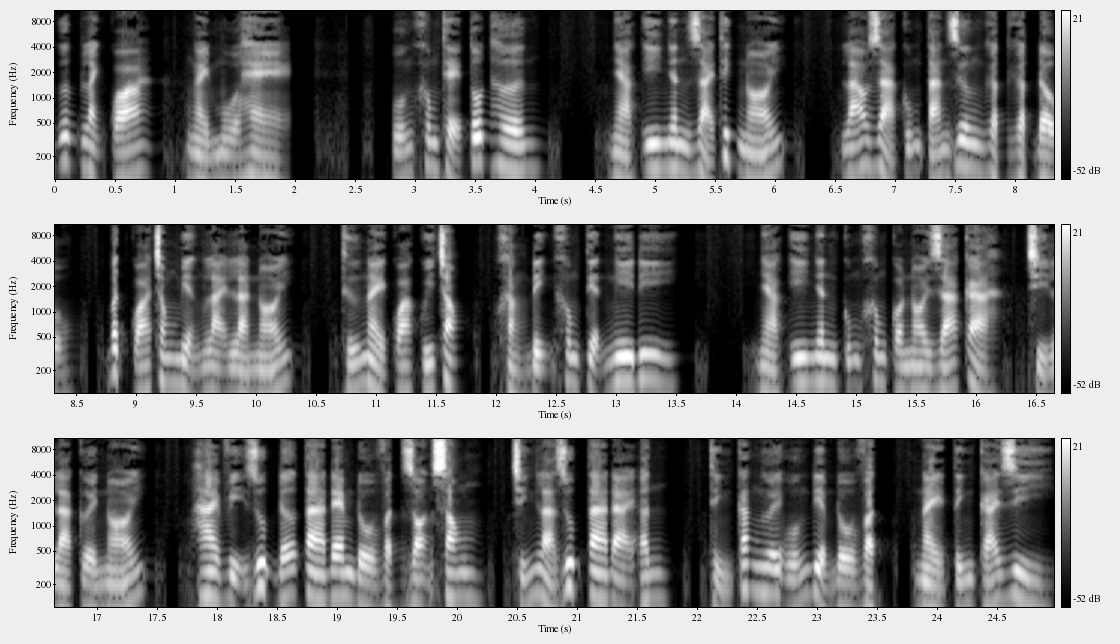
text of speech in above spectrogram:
ướp lạnh quá, ngày mùa hè. Uống không thể tốt hơn. Nhạc y nhân giải thích nói. Lão giả cũng tán dương gật gật đầu, bất quá trong miệng lại là nói. Thứ này quá quý trọng, khẳng định không tiện nghi đi. Nhạc y nhân cũng không có nói giá cả, chỉ là cười nói. Hai vị giúp đỡ ta đem đồ vật dọn xong, chính là giúp ta đại ân. Thỉnh các ngươi uống điểm đồ vật, này tính cái gì?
